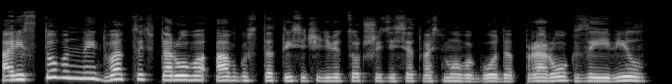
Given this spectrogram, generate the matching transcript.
Арестованный 22 августа 1968 года пророк заявил,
